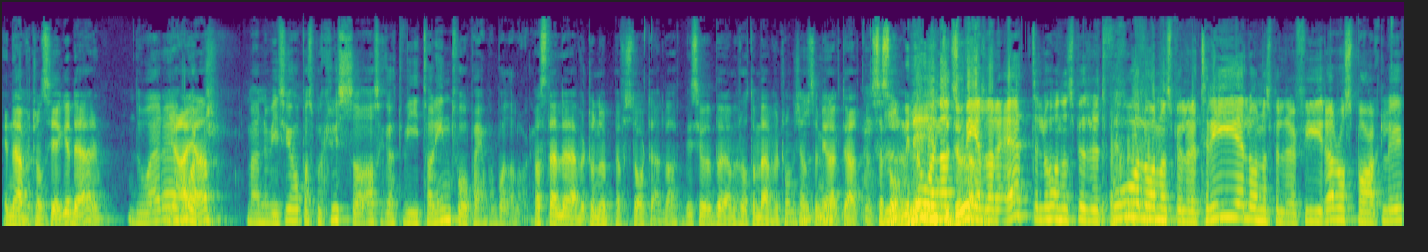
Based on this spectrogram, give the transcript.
en Everton-seger där. Då är det Ja, ja. Men vi ska ju hoppas på kryss och alltså att vi tar in två poäng på båda lagen. Vad ställer Everton upp med för startelva? Vi ska väl börja med att prata om Everton, det känns som mer aktuellt nu. Säsongen är ju Lånad inte död. spelare 1, lånad spelare 2, lånad spelare 3, lånad spelare 4, Ross Barkley.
